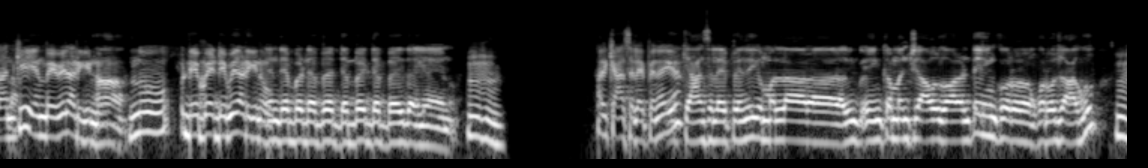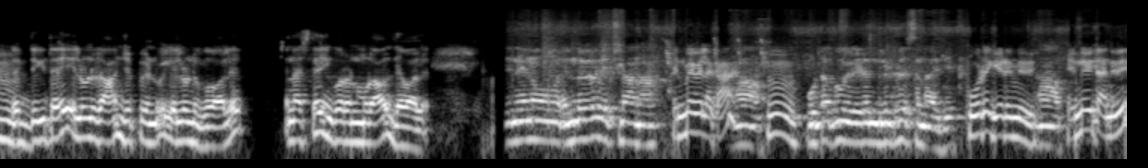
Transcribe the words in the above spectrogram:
దానికి ఎనభై వేలు అడిగినా. నువ్వు డెబ్బై డెబ్బై అడిగినావు. నేను డెబ్బై డెబ్బై డెబ్బై డెబ్బై ఐదు అడిగిన నేను. అది క్యాన్సిల్ అయిపోయింది క్యాన్సిల్ అయిపోయింది. ఇక మళ్ళా ఇంక- మంచి ఆవులు కావాలంటే ఇంకో ఒక రోజు ఆగు. రేపు దిగుతాయి ఎల్లుండి రా అని చెప్పిండు. ఎల్లుండి పోవాలి. నచ్చితే ఇంకో రెండు మూడు ఆవులు తేవాలి ఇది నేను ఎనిమిది వేలు తెచ్చినా అన్న. ఎనభై వేలకా. పూటకు ఏడు ఎనిమిది లీటర్ ఇస్తున్నా ఇది పూట ఎనిమిది ఆ. ఎన్నో అవుతా ఇది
